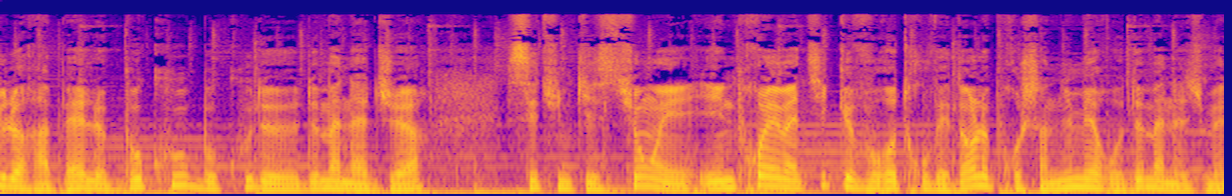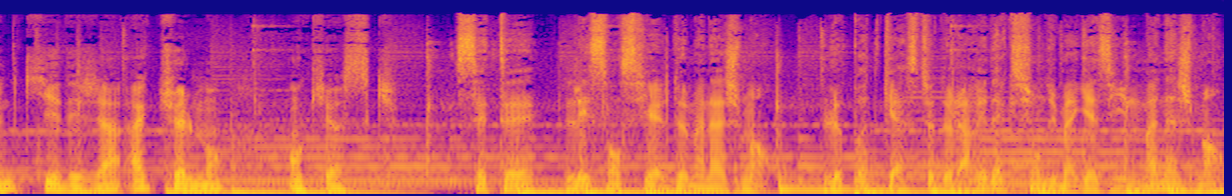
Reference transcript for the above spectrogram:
le rappelles, beaucoup, beaucoup de, managers. C'est une question et une problématique que vous retrouvez dans le prochain numéro de Management qui est déjà actuellement en kiosque. C'était L'essentiel de management, le podcast de la rédaction du magazine Management.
